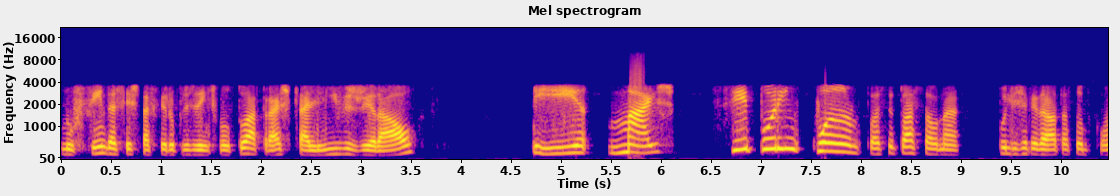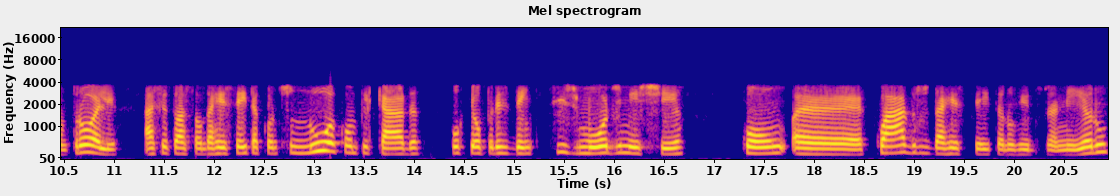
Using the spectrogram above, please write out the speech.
No fim da sexta-feira, o presidente voltou atrás para alívio geral. E mas se por enquanto a situação na Polícia Federal está sob controle, a situação da Receita continua complicada porque o presidente cismou de mexer com é, quadros da Receita no Rio de Janeiro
